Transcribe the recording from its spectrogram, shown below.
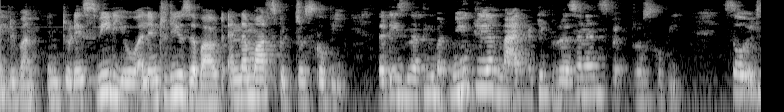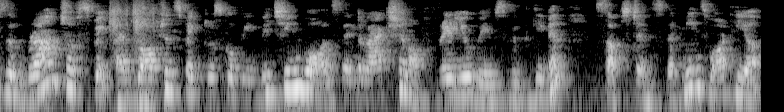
everyone, in today's video I'll introduce about NMR spectroscopy that is nothing but nuclear magnetic resonance spectroscopy. So it is a branch of spec absorption spectroscopy which involves the interaction of radio waves with given substance. That means what here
